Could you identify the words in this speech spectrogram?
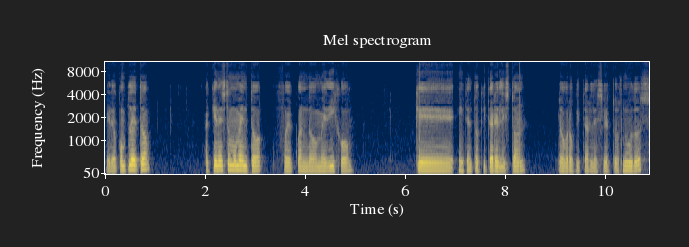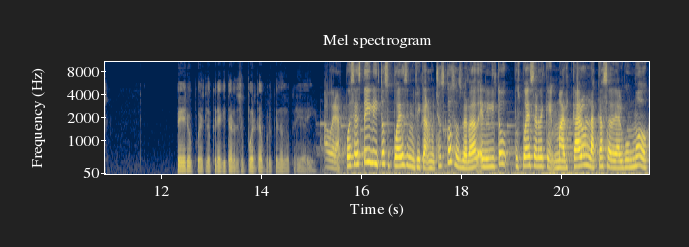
video completo. Aquí en este momento fue cuando me dijo que intentó quitar el listón, logró quitarle ciertos nudos pero pues lo quería quitar de su puerta porque no lo quería ahí. Ahora, pues este hilito puede significar muchas cosas, ¿verdad? El hilito pues puede ser de que marcaron la casa de algún modo.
